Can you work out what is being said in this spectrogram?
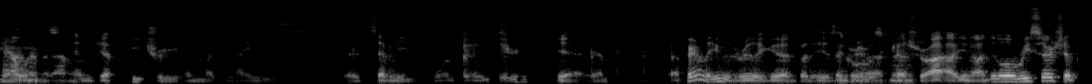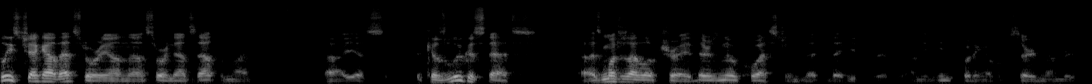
Yeah, Cowens that and Geoff Petrie in like '90s or '71, '72. Yeah, yeah. Apparently he was really good, but his injury was cut short. I, I, you know, I did a little research. Uh, please check out that story on uh, Soaring Down South of mine. Uh, yes, because Luka's Stats, uh, as much as I love Trae, there's no question that, that he deserves it. I mean, he's putting up absurd numbers.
